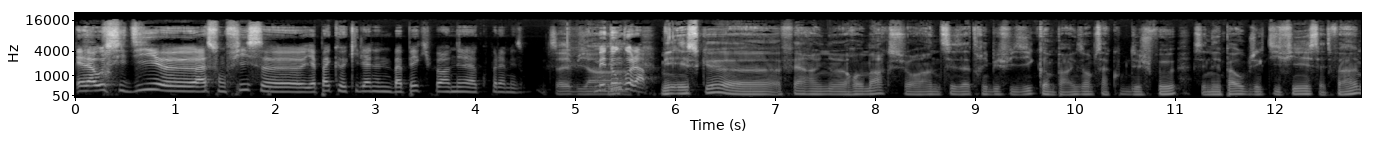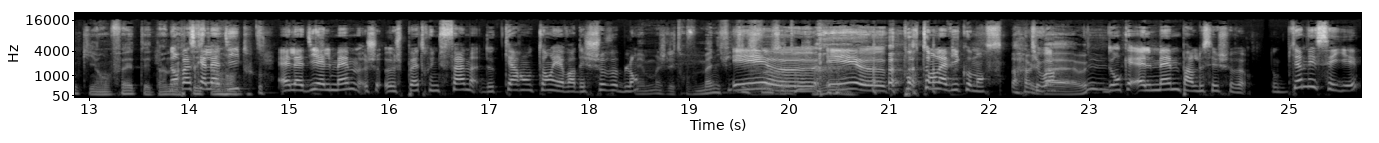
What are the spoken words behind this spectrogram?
Elle a aussi dit euh, à son fils, il n'y a pas que Kylian Mbappé qui peut ramener la coupe à la maison. C'est bien. Mais donc voilà. Mais est-ce que euh, faire une remarque sur un de ses attributs physiques, comme par exemple sa coupe de cheveux, ce n'est pas objectifier cette femme qui en fait est un Non, parce qu'elle a dit, tout? elle a dit elle-même, je, euh, je peux être une femme de 40 ans et avoir des cheveux blancs. Mais moi je les trouve magnifiques. ces Et, cheveux, euh, et euh, pourtant la vie commence. Ah oui, tu vois bah oui. Donc elle-même parle de ses cheveux. Donc bien essayé.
